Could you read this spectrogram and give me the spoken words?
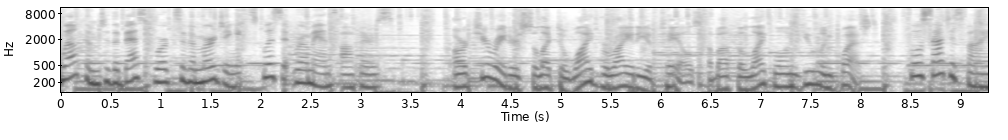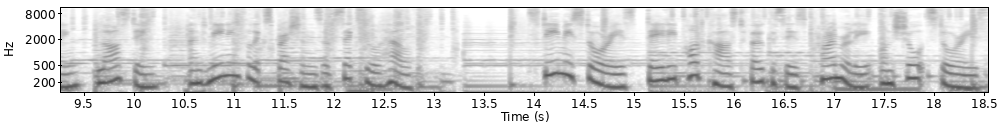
Welcome to the best works of emerging explicit romance authors. Our curators select a wide variety of tales about the lifelong human quest for satisfying, lasting, and meaningful expressions of sexual health. Steamy Stories daily podcast focuses primarily on short stories.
